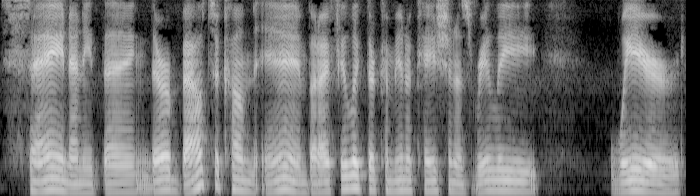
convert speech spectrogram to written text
saying anything. They're about to come in, but I feel like their communication is really weird.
